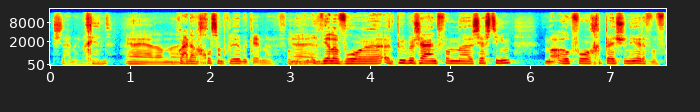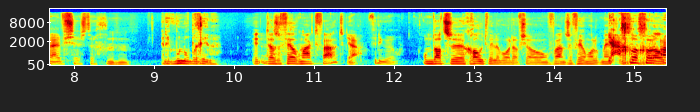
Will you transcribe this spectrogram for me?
als je daarmee begint. ja, ja dan, Hoe eh, kan je dan godsnaam kleur bekennen? Van, Ja, ik, ja. ik wil er voor eh, een puber zijn van eh, 16, maar ook voor gepensioneerden van 65. mhm. En ik moet nog beginnen. Dat is een veelgemaakte fout? Ja, vind ik wel. Omdat ze groot willen worden of zo? Of aan zoveel mogelijk mensen Ja, gewoon, gewoon kopen?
